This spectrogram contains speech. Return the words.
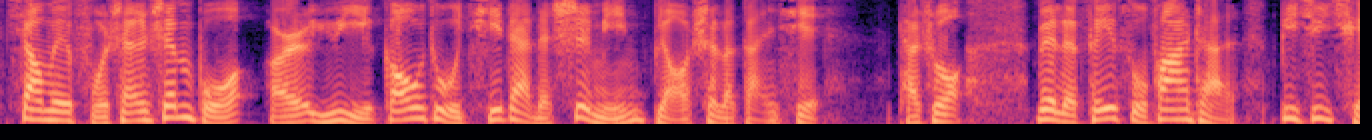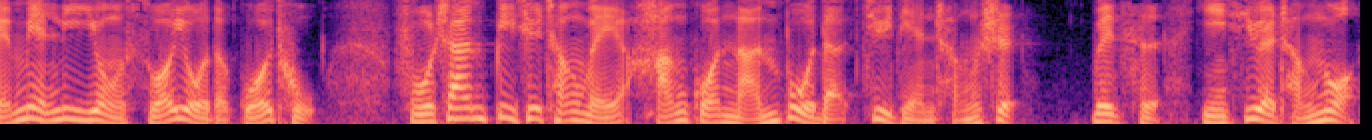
向为釜山申博而予以高度期待的市民表示了感谢。他说：“为了飞速发展，必须全面利用所有的国土，釜山必须成为韩国南部的据点城市。为此，尹锡悦承诺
